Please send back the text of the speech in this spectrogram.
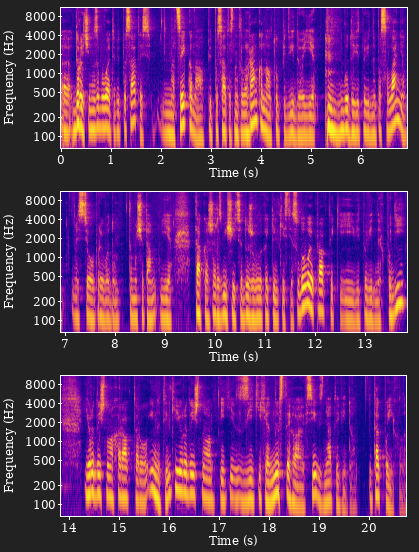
Е, до речі, не забувайте підписатись на цей канал, підписатись на телеграм-канал. Тут під відео є буде відповідне посилання з цього приводу, тому що там є також розміщується дуже велика кількість і судової практики, і відповідних подій юридичного характеру, і не тільки юридичного, які, з яких я не встигаю всіх зняти відео. І так, поїхали.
